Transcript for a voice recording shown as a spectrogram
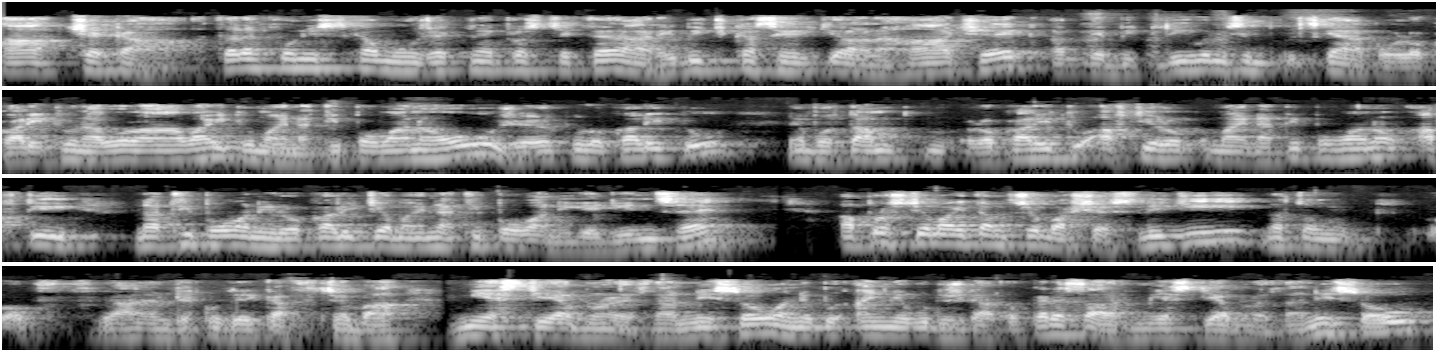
a čeká. Telefonistka mu řekne prostě, která rybička se chtěla na háček a kde bydlí, oni si vždycky nějakou lokalitu navolávají, tu mají natypovanou, že tu lokalitu, nebo tam lokalitu a v té lo- mají natypovanou a v té natypované lokalitě mají natypovaný jedince. A prostě mají tam třeba šest lidí, na tom, já nevím, řeknu teďka třeba v městě Jablonec nad Nisou, ani nebudu říkat okres, ale v městě Jablonec nad Nisou,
